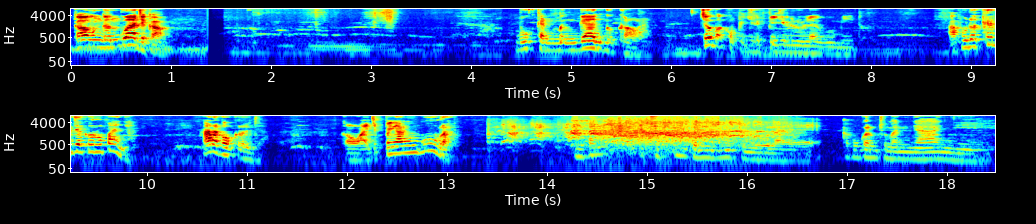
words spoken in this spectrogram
Kau mengganggu aja kau. Bukan mengganggu kawan. Coba kau pikir-pikir dulu lagu itu. Apa udah kerja kau rupanya? Ada kau kerja. Kau aja pengangguran. Ya kan bukan gitu lah. Aku kan cuma nyanyi.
